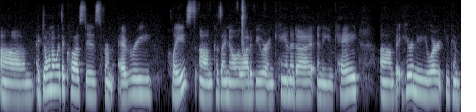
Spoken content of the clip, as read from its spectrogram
Um, I don't know what the cost is from every place because um, I know a lot of you are in Canada and the UK, um, but here in New York, you can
